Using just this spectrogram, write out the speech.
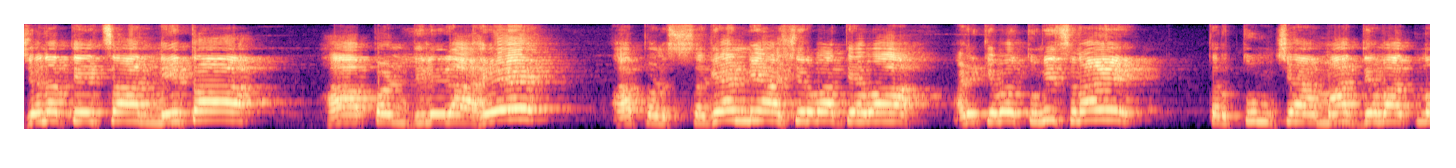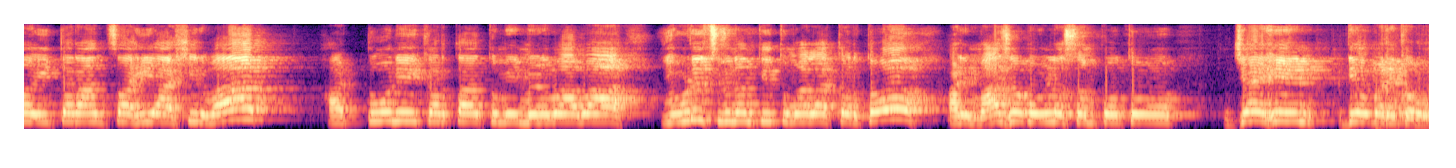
जनतेचा नेता हा आपण दिलेला आहे. आपण सगळ्यांनी आशीर्वाद द्यावा. आणि केवळ तुम्हीच नाही तर तुमच्या माध्यमातनं इतरांचाही आशीर्वाद हा टोनी करता तुम्ही मिळवावा. एवढीच विनंती तुम्हाला करतो आणि माझं बोलणं संपवतो. जय हिंद. देव बरे करो.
